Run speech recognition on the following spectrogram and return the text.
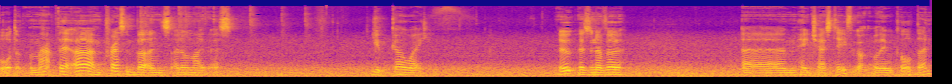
Board up the map there. Ah, I'm pressing buttons. I don't like this. You, go away. Oh, there's another um, HST. Forgot what they were called then.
